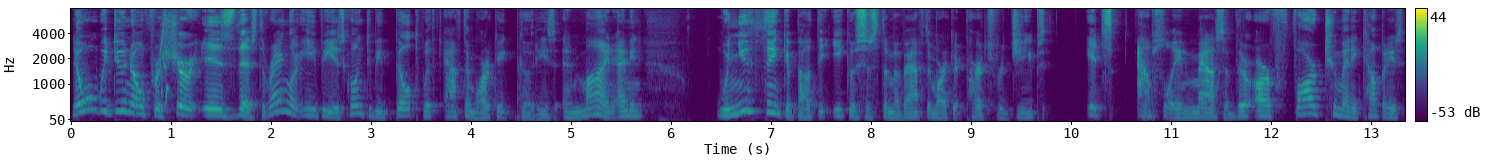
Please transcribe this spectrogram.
Now, what we do know for sure is this: the Wrangler EV is going to be built with aftermarket goodies in mind. I mean, when you think about the ecosystem of aftermarket parts for Jeeps, it's absolutely massive. There are far too many companies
